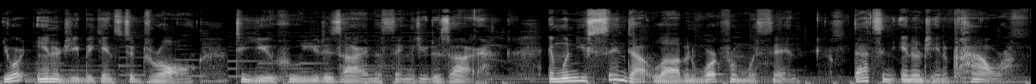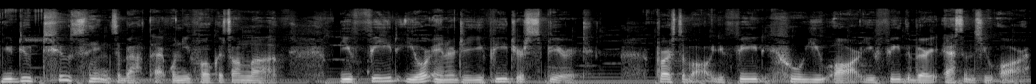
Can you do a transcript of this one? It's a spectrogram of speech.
your energy begins to draw to you who you desire and the things you desire. And when you send out love and work from within, that's an energy and a power. You do two things about that when you focus on love. You feed your energy, you feed your spirit. First of all, you feed who you are, you feed the very essence you are.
